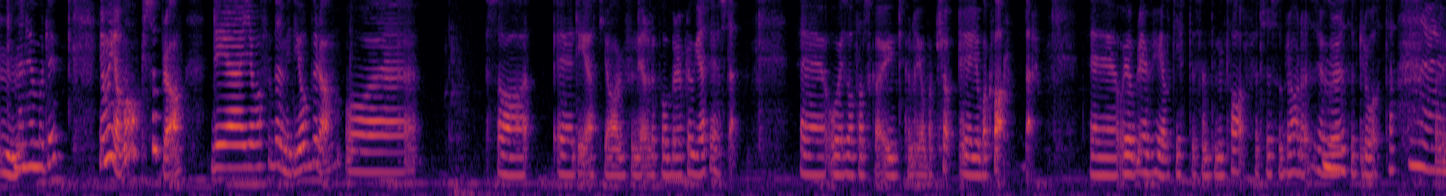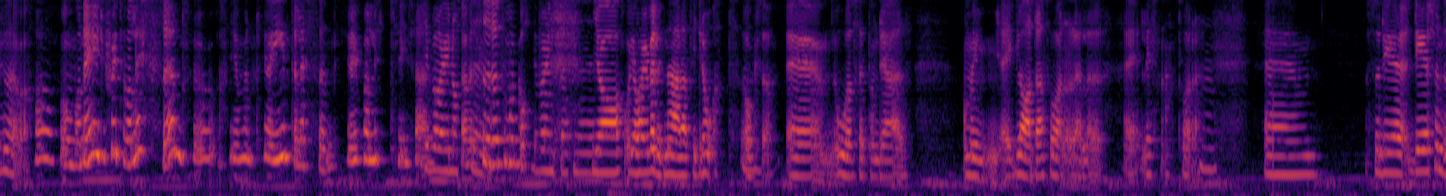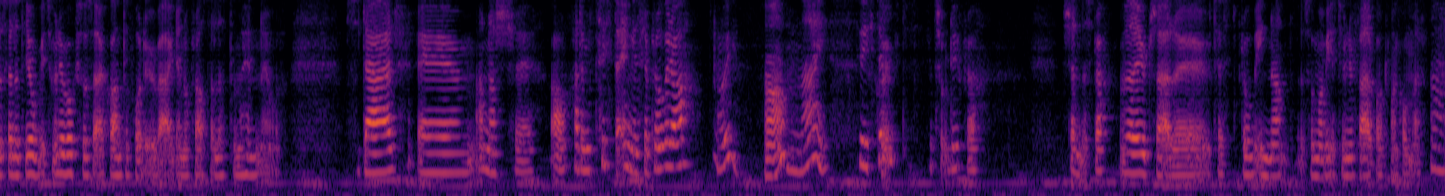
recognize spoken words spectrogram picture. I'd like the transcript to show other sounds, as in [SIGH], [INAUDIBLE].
Mm. Men hur mår du? Ja, men jag mår också bra. Det, jag var förbi mitt jobb idag och eh, sa eh, det att jag funderade på att börja plugga till hösten. Eh, och i så fall ska jag ju inte kunna jobba, eh, jobba kvar där. Eh, och jag blev helt jättesentimental för jag trivs så bra där så jag Mm. började typ gråta. Och Nej. liksom jag bara, "Ah." och nej du får inte vara ledsen. Ja men jag är inte ledsen, jag är bara lycklig så här. Det var ju något Över tiden som har gått. Det var inte att ni... Ja, och jag har ju väldigt nära till gråt Mm. också. Eh, oavsett om det är om jag är glada tårar eller eh, ledsna tårar. Mm. Eh, så det, det kändes väldigt jobbigt men det var också så här skönt att få det ur vägen och prata lite med henne. Och sådär. Eh, annars, eh, ja, hade mitt sista engelska prov idag. Oj, Ja, nice. Hur gick det? sjukt. Jag tror det gick bra. Kändes bra. Vi har gjort så här eh, testprov innan så man vet ungefär vart man kommer Ja,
